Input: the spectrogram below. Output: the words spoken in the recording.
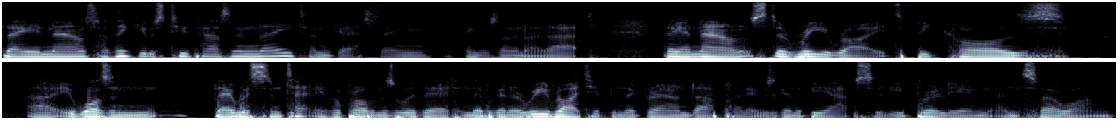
they announced, I think it was 2008, I'm guessing, I think it was something like that. They announced a rewrite because uh, it wasn't, there were some technical problems with it, and they were going to rewrite it from the ground up, and it was going to be absolutely brilliant, and so on.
